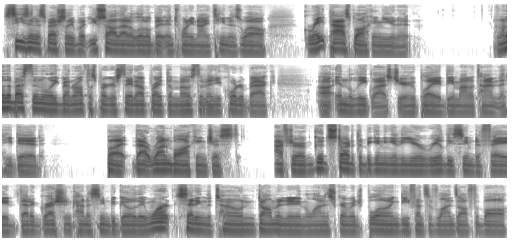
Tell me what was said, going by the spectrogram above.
season, especially, but you saw that a little bit in 2019 as well. Great pass blocking unit. One of the best in the league. Ben Roethlisberger stayed upright the most of any quarterback uh, in the league last year who played the amount of time that he did. But that run blocking just after a good start at the beginning of the year really seemed to fade. That aggression kind of seemed to go. They weren't setting the tone, dominating the line of scrimmage, blowing defensive lines off the ball.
